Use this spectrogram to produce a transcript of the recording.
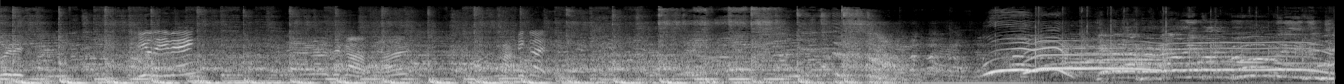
Really? Are you leaving? Yeah, I gotta take off, alright? Be good.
